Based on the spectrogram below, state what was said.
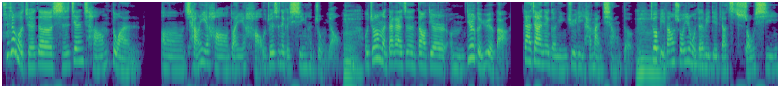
其实我觉得时间长短。嗯，长也好，短也好，我觉得是那个心很重要。嗯，我觉得我们大概真的到第二，嗯，第二个月吧，大家的那个凝聚力还蛮强的。嗯，就比方说，因为我对 David 也比较熟悉，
